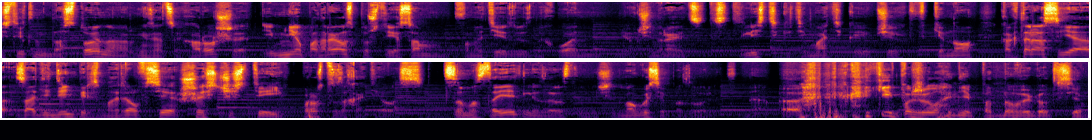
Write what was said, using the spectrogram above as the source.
действительно достойно, организация хорошая. И мне понравилось, потому что я сам фанатею «Звездных войн». Мне очень нравится эта стилистика, тематика и вообще в кино. Как-то раз я за один день пересмотрел все шесть частей. Просто захотелось. Самостоятельный взрослый мужчина. Могу себе позволить, да. Какие пожелания под Новый год всем?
